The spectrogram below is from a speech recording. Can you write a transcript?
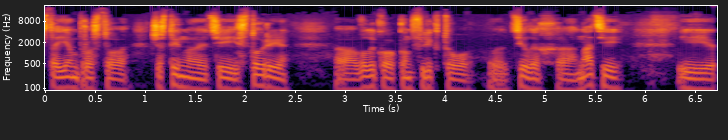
стаємо просто частиною цієї історії е, великого конфлікту е, цілих е, націй, і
